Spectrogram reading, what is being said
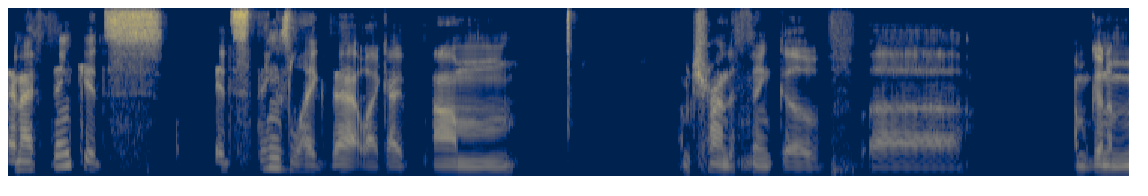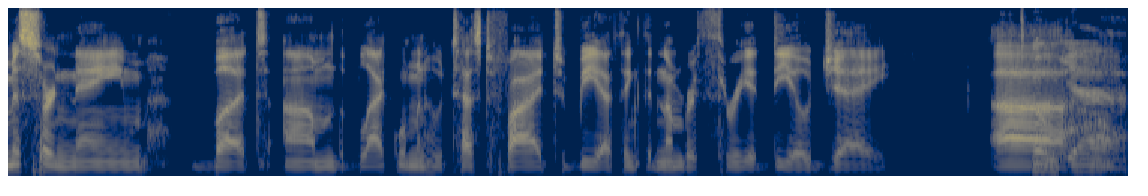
and I think it's it's things like that. Like I um, I'm trying to think of. uh I'm gonna miss her name, but um, the black woman who testified to be, I think, the number three at DOJ. Uh,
